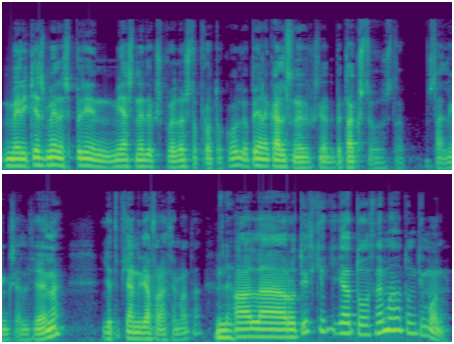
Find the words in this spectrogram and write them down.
μερικές μέρες πριν μια συνέντευξη που έδωσε στο πρωτοκόλλο, η οποία είναι καλή συνέντευξη, να την πετάξω στα, στα links, αλήθεια είναι, γιατί πιάνει διάφορα θέματα. Ναι. Αλλά ρωτήθηκε και για το θέμα των τιμών.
